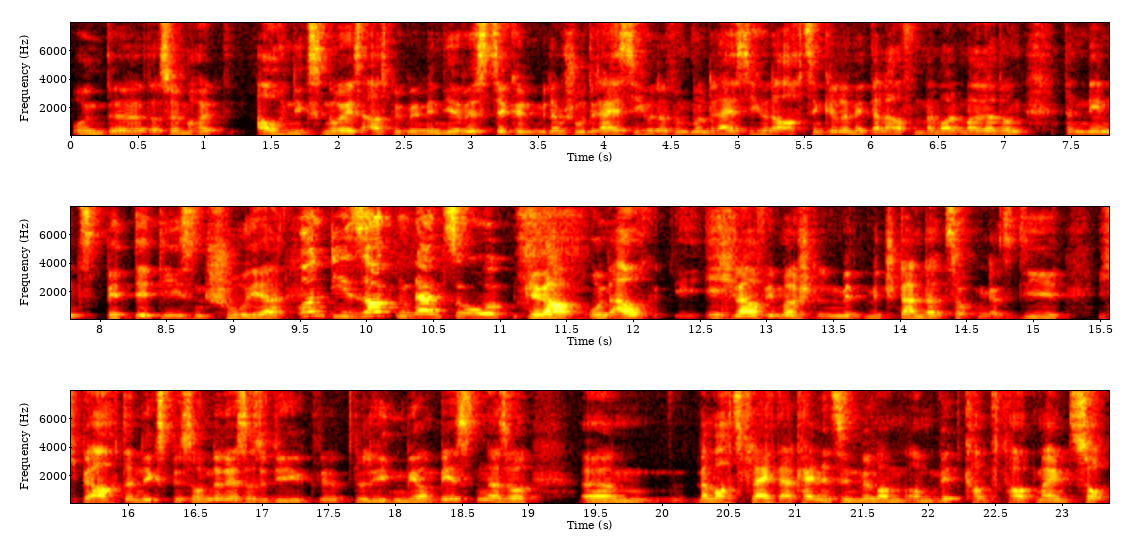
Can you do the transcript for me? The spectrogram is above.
und äh, da soll man halt auch nichts Neues ausprobieren. Wenn ihr wisst, ihr könnt mit einem Schuh 30 oder 35 oder 18 Kilometer laufen beim Halbmarathon, dann nehmt bitte diesen Schuh her. Und die Socken dazu. Genau. Und auch ich laufe immer mit, mit Standardsocken. Also die, ich brauche da nichts Besonderes, also die liegen mir am besten. Also ähm, da macht es vielleicht auch keinen Sinn, wenn man am, am Wettkampftag meint, so,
